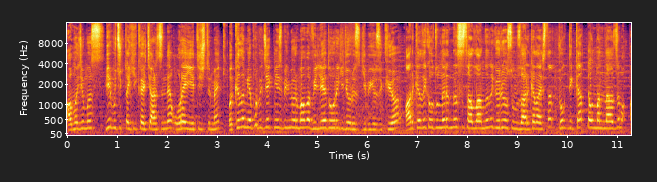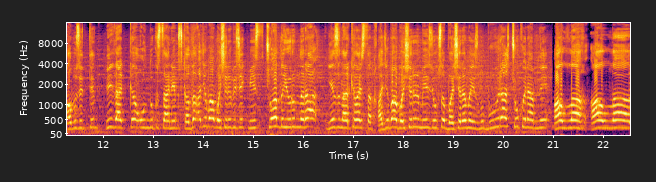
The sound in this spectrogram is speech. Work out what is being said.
amacımız bir buçuk dakika içerisinde oraya yetiştirmek. Bakalım yapabilecek miyiz bilmiyorum ama villaya doğru gidiyoruz gibi gözüküyor. Arkadaki odunların nasıl sallandığını görüyorsunuz arkadaşlar. Çok dikkatli olman lazım. Abuzettin 1 dakika 19 saniyemiz kaldı. Acaba başarabilecek miyiz? Şu anda yorumlara yazın arkadaşlar. Acaba başarır mıyız yoksa başaramayız mı? Bu biraz çok önemli. Allah Allah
